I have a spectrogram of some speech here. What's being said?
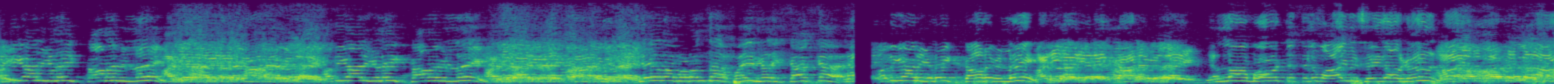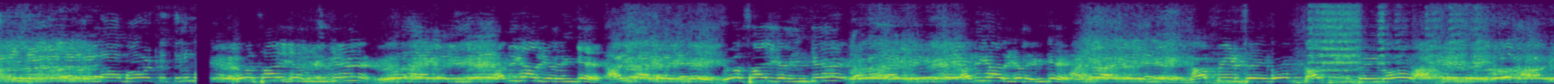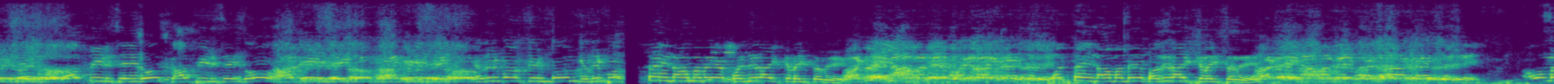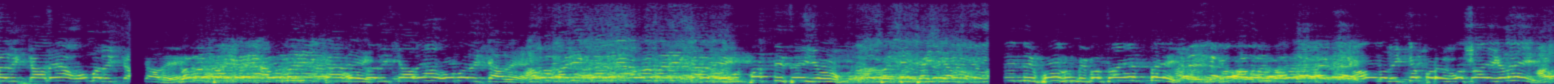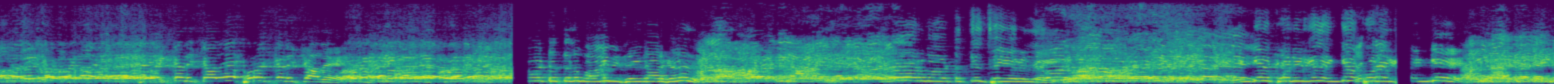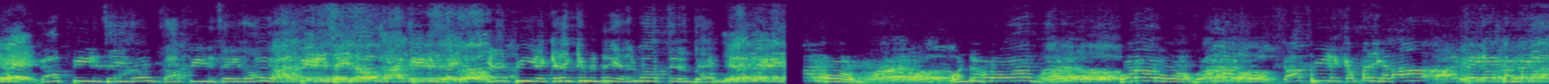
அதிகாரிகளை காணவில்லை. அதிகாரிகளை காணவில்லை. சேதமடைந்த பயிர்களை காக்க அதிகாரிகளை காணவில்லை. அதிகாரிகளை காணவில்லை. எல்லா மாவட்டத்திலும் ஆய்வு செய்தார்கள். எல்லா மாவட்டத்திலும் விவசாயிகள் இங்கே அதிகாரிகள் எங்கே? விவசாயிகள் இங்கே அதிகாரிகள் எங்கே? காப்பீடு செய்தோம் காப்பீடு செய்தோம். காப்பீடு செய்தோம் காப்பீடு செய்தோம். எதிர்பார்த்திருந்தோம் எதிர்பார்த்து நாமமே பதிலாய் கிடைத்தது. பட்டை நாமமே பதிலாய் கிடைத்தது. அவமதிக்காதே அவமதிக்காதே. விவசாயிகளை அவமதிக்காதே. அவமதிக்காதே அவமதிக்காதே. அவமதிக்காதே அவமதிக்காதே. உற்பத்தி செய்யும். உற்பத்தி செய்யும். அழிந்து போகும் விவசாயத்தை அவமதிக்கப்படும் விவசாயிகளை புறக்கணிக்காதே. புறக்கணிக்காதே புறக்கணிக்காதே. மாவட்டத்திலும் ஆய்வு செய்தார்கள். திருவாரூர் மாவட்டத்தில் செய்யவில்லை. எங்கே போனீர்கள்? எங்கே போனீர்கள்? எங்கே? காப்பீடு செய்தோம் காப்பீடு செய்தோம். காப்பீடு செய்தோம் காப்பீடு செய்தோம் இழப்பீடு கிடைக்கும் என்று எதிர்பார்த்திருந்தோம். ஒன்றுபடுவோம் போராடுவோம். போராடுவோம் காப்பீடு கம்பெனிகளா காப்பீடு கம்பெனிகளா?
